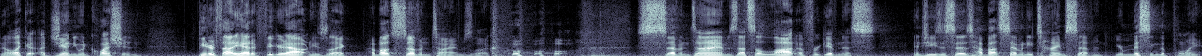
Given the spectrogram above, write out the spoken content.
know, like a, a genuine question. Peter thought he had it figured out, and he's like, How about seven times? Like, seven times. That's a lot of forgiveness. And Jesus says, How about 70 times seven? You're missing the point.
